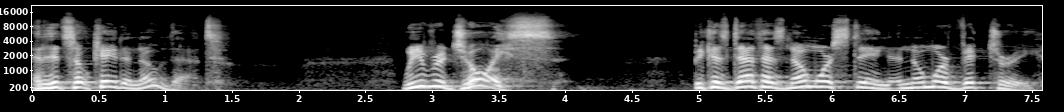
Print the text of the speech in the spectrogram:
And it's okay to know that. We rejoice because death has no more sting and no more victory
